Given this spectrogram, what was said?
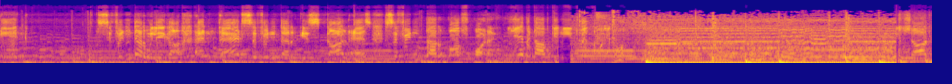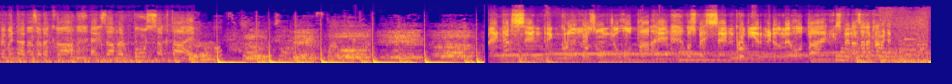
एक सिफिंटर मिलेगा and that sphincter is called as sphincter of order ये बेटा आपके नीट में चार्ट पे बेटा नज़र रखना एग्जामिनर पूछ सकता है। मेटा सेंट्रिक क्रोमोसोम जो होता है, उसमें सेंट्रोमियर मिडल में होता है। इस पे नज़र रखना बेटा।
